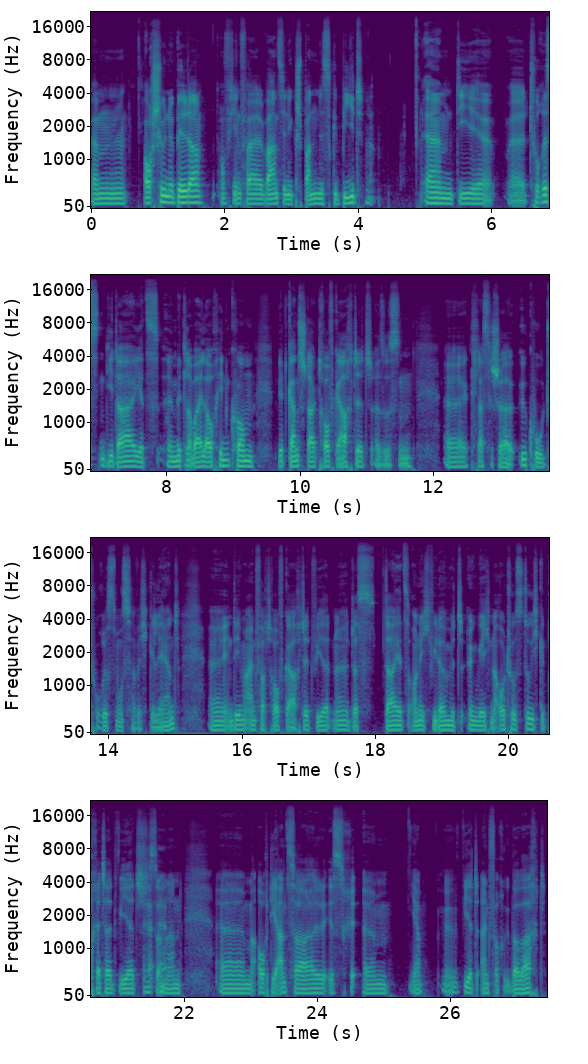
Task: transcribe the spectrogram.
ähm, auch schöne Bilder, auf jeden Fall wahnsinnig spannendes Gebiet. Ja. Ähm, die äh, Touristen, die da jetzt äh, mittlerweile auch hinkommen, wird ganz stark drauf geachtet. Also es ist ein äh, klassischer Ökotourismus, habe ich gelernt, äh, in dem einfach darauf geachtet wird, ne, dass da jetzt auch nicht wieder mit irgendwelchen Autos durchgebrettert wird, ja, sondern ja. Ähm, auch die Anzahl ist, ähm, ja, äh, wird einfach überwacht,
